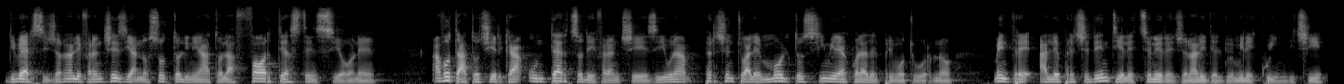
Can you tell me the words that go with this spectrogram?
diversi giornali francesi hanno sottolineato la forte astensione ha votato circa un terzo dei francesi, una percentuale molto simile a quella del primo turno, mentre alle precedenti elezioni regionali del 2015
